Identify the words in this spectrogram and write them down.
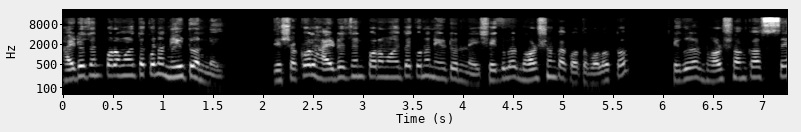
হাইড্রোজেন পরমাণুতে কোনো নিউট্রন নেই যে সকল হাইড্রোজেন পরমাণুতে কোনো নিউট্রন নেই, সেগুলোর ভর সংখ্যা কত বলতো সেগুলোর ভর সংখ্যা হচ্ছে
